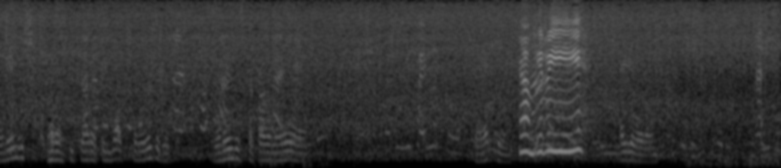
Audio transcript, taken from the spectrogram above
Volendo arrampicare sul ghiaccio, vedete che volendo staccare una ora. Certo, งามอีรี allora, เ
